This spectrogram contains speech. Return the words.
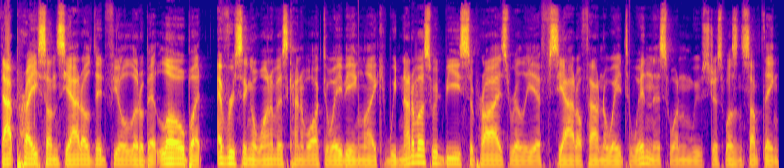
that price on Seattle did feel a little bit low, but every single one of us kind of walked away being like, we none of us would be surprised really if Seattle found a way to win this one. We just wasn't something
